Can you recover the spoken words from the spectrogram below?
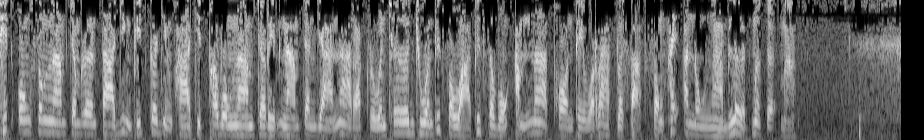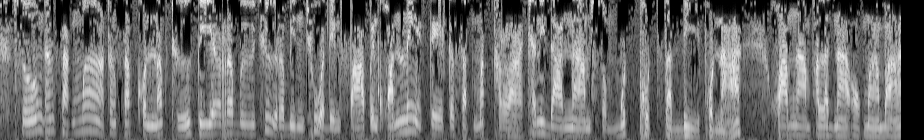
พิษองค์ทรงงามจำเริญตายิ่งพิษก็ยิ่งพาจิตพวงงามจริตงามจัญญาน่ารักรวนเชิญ ชวนพิศวาพิศวงอำนาจพรเทวราชประสาทส่งให้อนงงามเลิศเมื่อเกิดมา สูงทั้งศักดิ์มากทั้งทรัพย์คนนับถือเกียระบือชื่อระบินชั่วเด่นฟ้าเป็นขวัญเนเกตกษัตริย์มัทราชนิดานามสมมุติพุทธดีผลหนา ความงามพลนาออกมามหา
